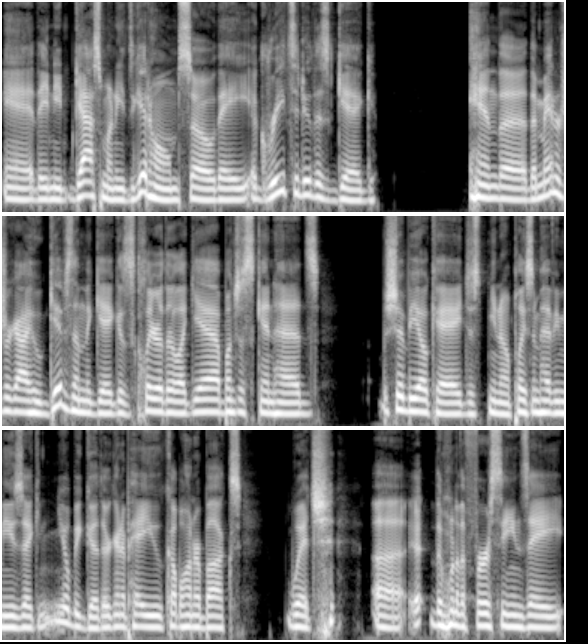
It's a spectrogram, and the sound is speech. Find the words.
And they need gas money to get home. So they agree to do this gig. And the the manager guy who gives them the gig is clear. They're like, yeah, a bunch of skinheads should be okay. Just you know, play some heavy music and you'll be good. They're gonna pay you a couple hundred bucks. Which, uh, the one of the first scenes they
